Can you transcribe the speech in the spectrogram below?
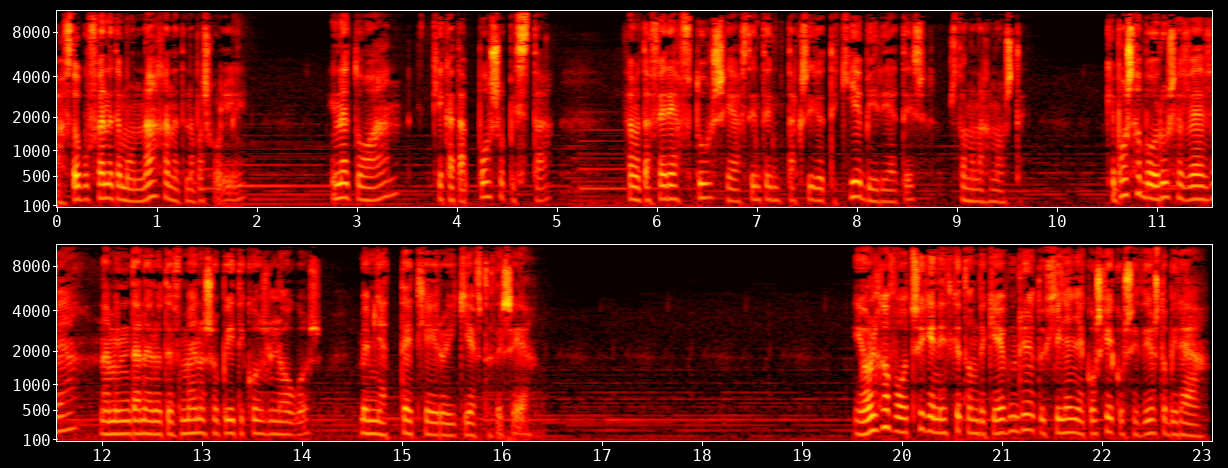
Αυτό που φαίνεται μονάχα να την απασχολεί είναι το αν και κατά πόσο πιστά θα μεταφέρει αυτούσια αυτήν την ταξιδιωτική εμπειρία της στον αναγνώστη. Και πώς θα μπορούσε βέβαια να μην ήταν ερωτευμένος ο ποιητικός λόγος με μια τέτοια ηρωική αυτοθεσία. Η Όλγα Βότσι γεννήθηκε τον Δεκέμβριο του 1922 στον Πειραιά.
